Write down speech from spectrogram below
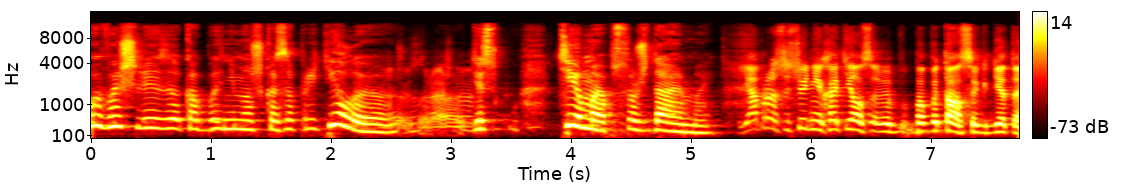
вы вышли как бы немножко за пределы э, диск... темы обсуждаемой. Я просто сегодня хотел, э, попытался где-то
